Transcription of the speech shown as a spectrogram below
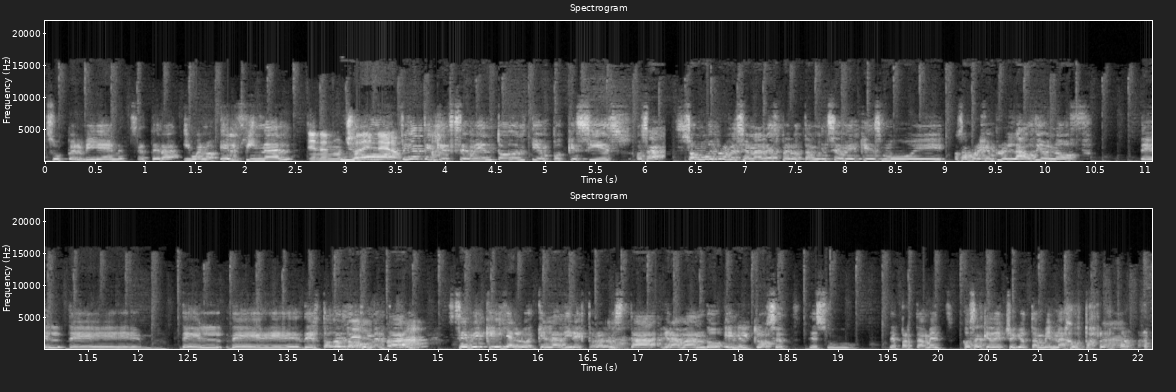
súper bien, etcétera. Y bueno, el final tienen mucho no, dinero. Fíjate que se ven todo el tiempo que sí es, o sea, son muy profesionales, pero también se ve que es muy, o sea, por ejemplo, el audio en off del, de, del, de, del todo el documental, se ve que ella, lo, que la directora lo está grabando en el closet de su departamento, cosa que de hecho yo también hago para, ah.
